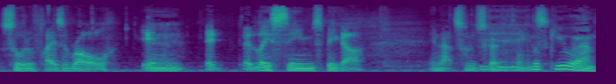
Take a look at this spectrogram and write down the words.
sort of plays a role in it. At least seems bigger in that sort of scope of things. Look, you um,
